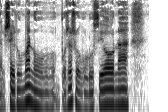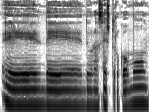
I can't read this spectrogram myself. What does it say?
al ser humano pues eso evoluciona eh, de, de, un ancestro común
